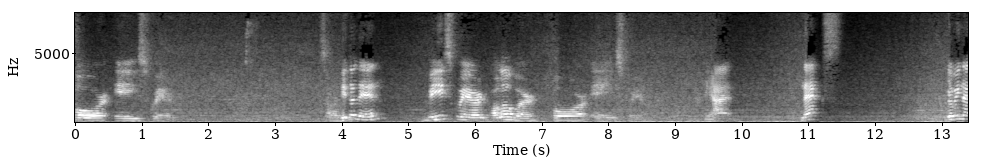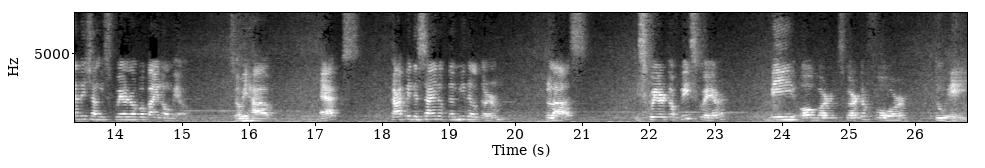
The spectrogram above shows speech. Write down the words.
4a square. So dito din, b squared all over 4a square. Ayan. Next, gawin natin siyang square of a binomial. So we have x, copy the sign of the middle term, plus square root of b square, b over square root of 4 2a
